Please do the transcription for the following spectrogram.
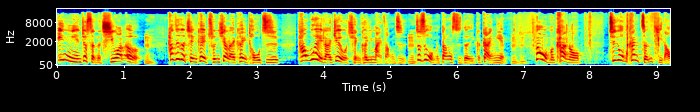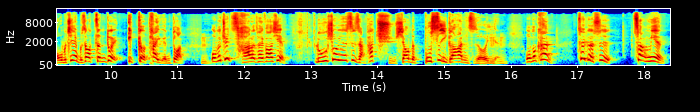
一年就省了七万二。嗯，他这个钱可以存下来，可以投资，他未来就有钱可以买房子。嗯这是我们当时的一个概念。嗯那我们看哦，其实我们看整体啦，我们今天不是要针对一个太原段，我们去查了才发现，卢秀燕市长他取消的不是一个案子而已。我们看这个是上面。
